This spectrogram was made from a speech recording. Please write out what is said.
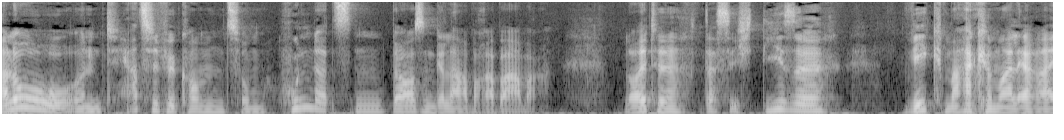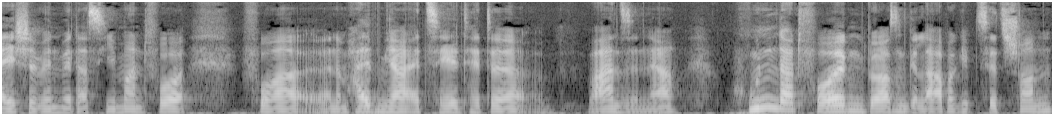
Hallo und herzlich willkommen zum 100. Börsengelaberer Leute, dass ich diese Wegmarke mal erreiche, wenn mir das jemand vor, vor einem halben Jahr erzählt hätte, Wahnsinn, ja. 100 Folgen Börsengelaber gibt es jetzt schon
